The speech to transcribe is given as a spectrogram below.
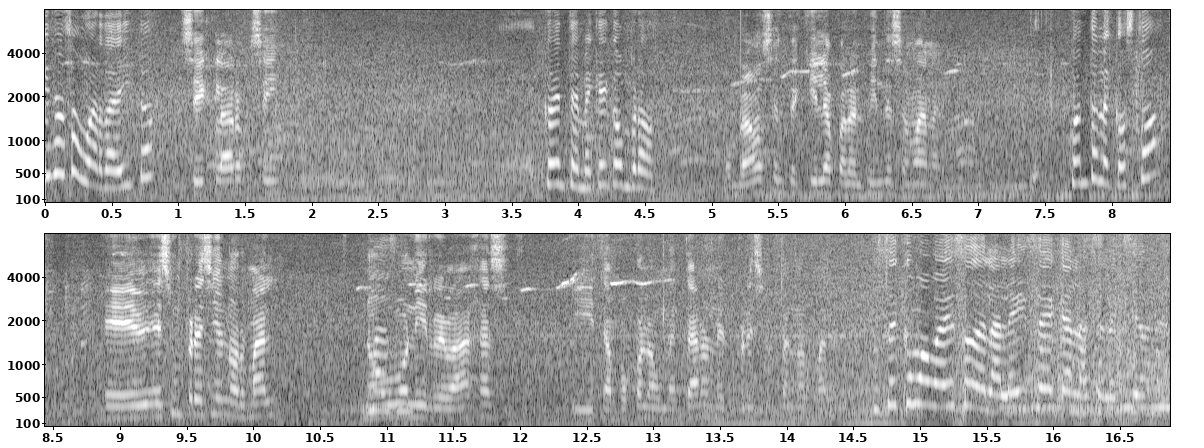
hizo su guardadito? Sí, claro que sí. Cuénteme, ¿qué compró? Compramos el tequila para el fin de semana. ¿Cuánto le costó? Eh, es un precio normal, no hubo ni rebajas y tampoco lo aumentaron, el precio fue normal. ¿Usted cómo va eso de la ley seca en las elecciones?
